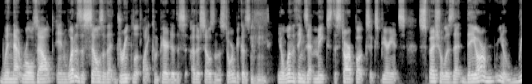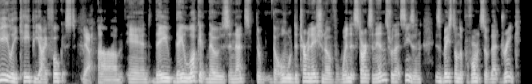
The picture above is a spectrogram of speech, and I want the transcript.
when that rolls out and what does the sales of that drink look like compared to the other sales in the store? Because mm-hmm. you know one of the things that makes the starbucks experience special is that they are you know really kpi focused. Yeah. Um, and they they look at those and that's the the whole determination of when it starts and ends for that season is based on the performance of that drink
